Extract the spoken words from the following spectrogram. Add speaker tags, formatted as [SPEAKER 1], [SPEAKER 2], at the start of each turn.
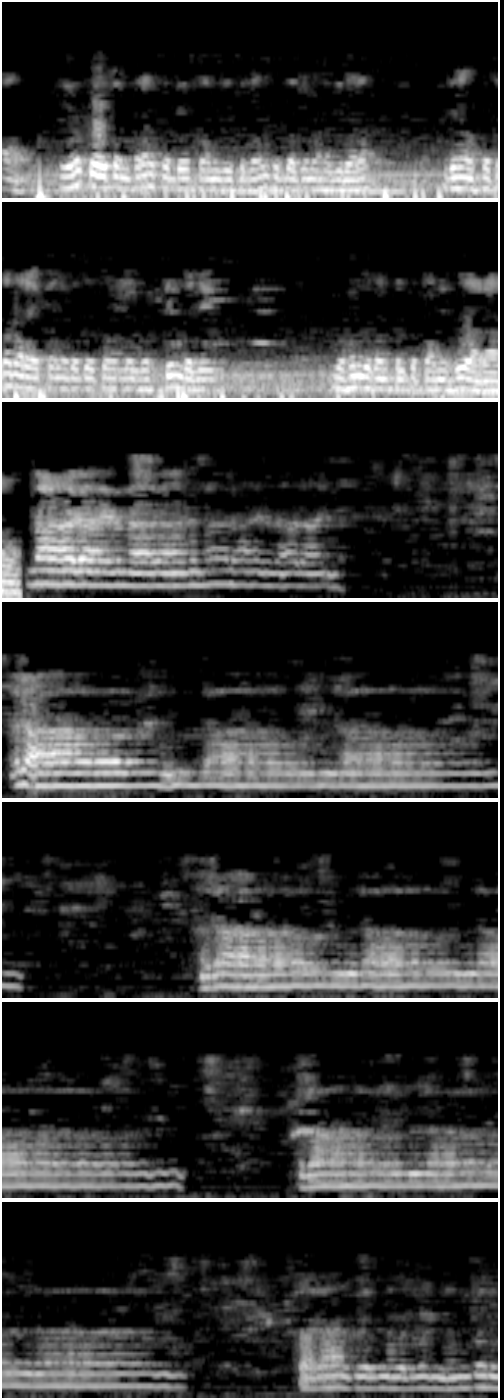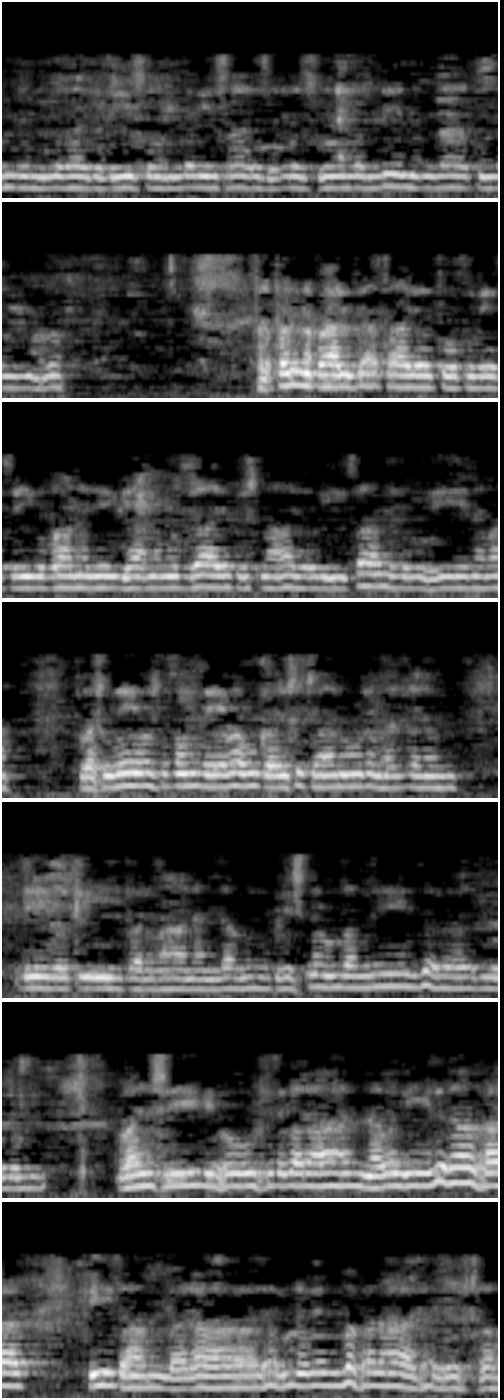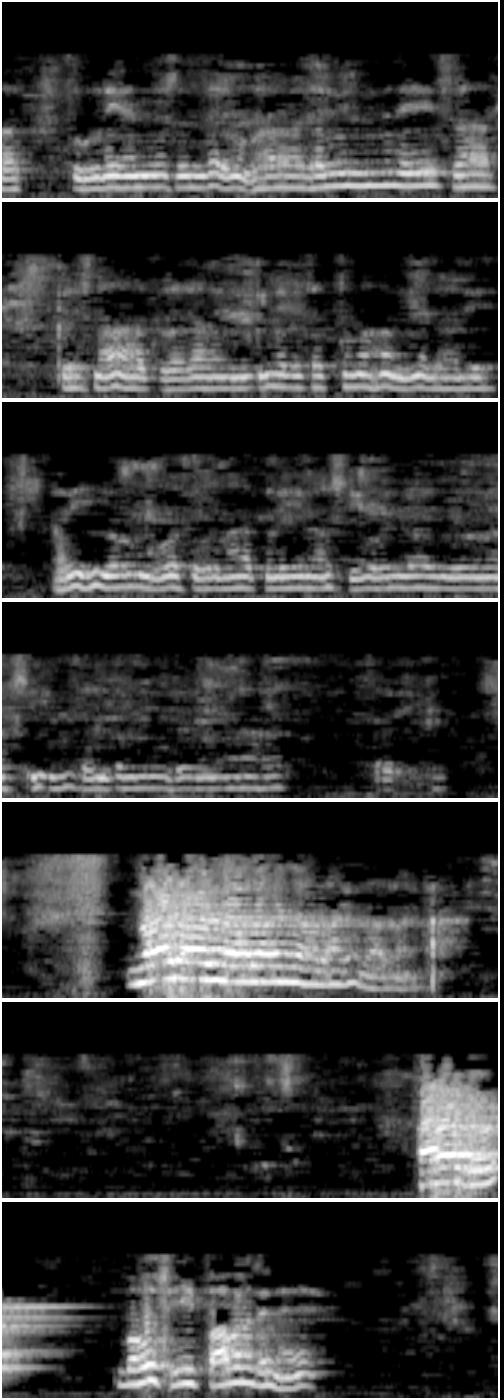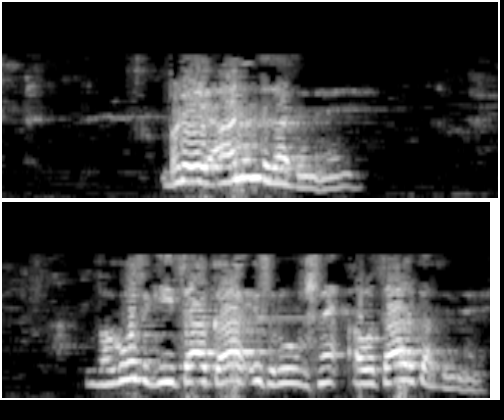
[SPEAKER 1] यह परम श्रद्धे स्वामी जी श्री राम श्रद्धा जी महाराज जी द्वारा दिनांक सत्रह बारह इक्यानवे को दोपहर लगभग तीन बजे मोहन भवन कलकत्ता में हुआ रहा
[SPEAKER 2] नारायण नारायण नारायण। नारायण राम राम राम राम राम राम। ङ्गरङ्गङ्गभागती सौन्दर्य सारसर्वस्वङ्गल्येनङ्गात्मगम् प्रपन्नपारिजाताय कृष्णा गोपानये ज्ञानमुद्राय नम गीतामृगुहे नमः। वसुदेवसुतं देवं कंसुचानूरमर्दनं देवकी परमानन्दं कृष्णं वंदे जगद्गुरुम्। वंशी विभूषितकरान्नवनीतराघात् पीताम्बराधरुणबिम्बफलाधरुष्टः पूर्णेन्द्रसुन्दरमुखाधरुन्नेत्वात् कृष्णात् परं किमपि तत्त्वमहं न जाने हरिः ओं नमो परमात्मने नमः। श्रीगोविन्दाय नमः श्रीसन्तमे नारायण नारायण नारायण नारायण। आज बहुत ही पावन दिन है। बड़े आनंद का दिन है। भगवत गीता का इस रूप से अवतार का दिन है।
